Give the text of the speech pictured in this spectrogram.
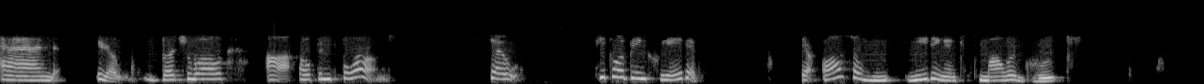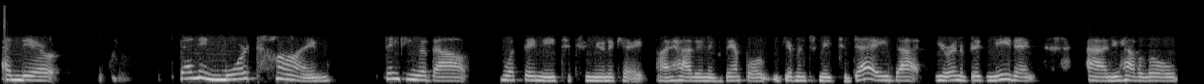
and you know, virtual uh, open forums. So people are being creative. They're also meeting in smaller groups, and they're spending more time thinking about what they need to communicate. I had an example given to me today that you're in a big meeting and you have a little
